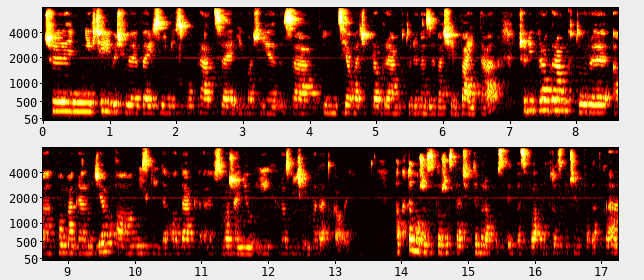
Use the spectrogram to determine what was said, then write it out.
Czy nie chcielibyśmy wejść z nimi w współpracę i właśnie zainicjować program, który nazywa się WAJTA, czyli program, który e, pomaga ludziom o niskich dochodach w złożeniu ich rozliczeń podatkowych. A kto może skorzystać w tym roku z tych bezpłatnych rozliczeń podatkowych?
